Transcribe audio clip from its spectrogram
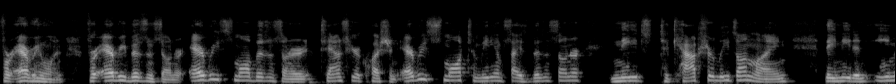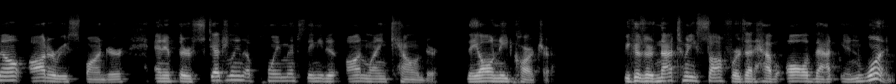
for everyone, for every business owner, every small business owner. To answer your question, every small to medium sized business owner needs to capture leads online. They need an email autoresponder, and if they're scheduling appointments, they need an online calendar. They all need Kartra because there's not too many softwares that have all that in one.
